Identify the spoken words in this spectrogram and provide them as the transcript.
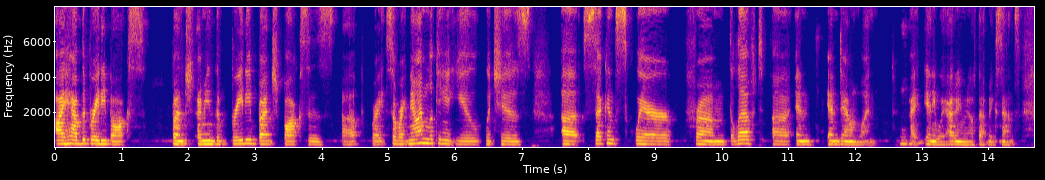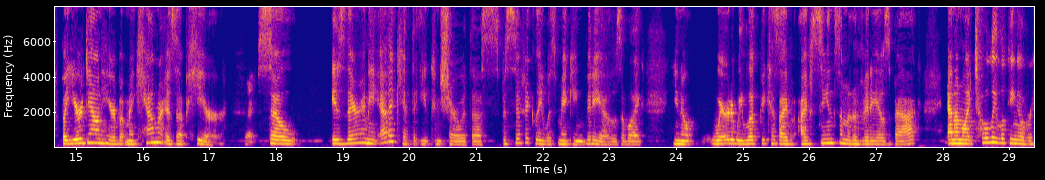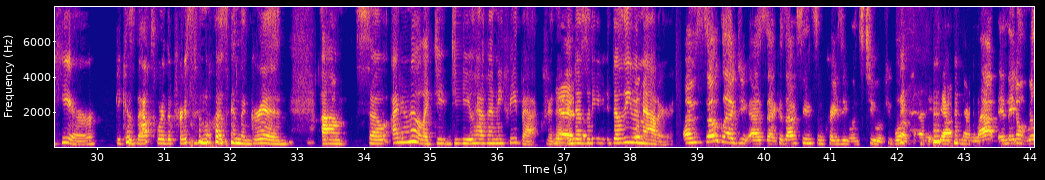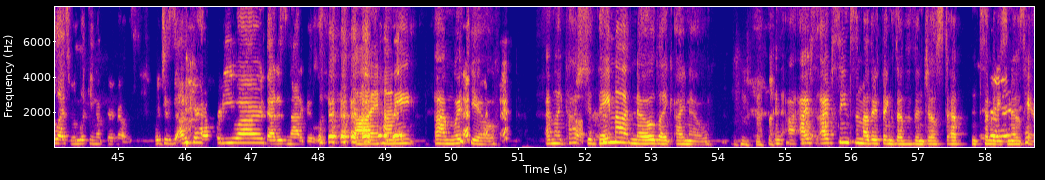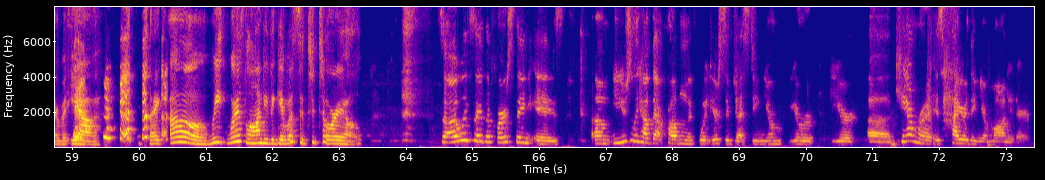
I have the Brady box bunch. I mean the Brady bunch boxes up, right? So right now I'm looking at you, which is uh second square from the left uh, and and down one. Mm-hmm. I, anyway, I don't even know if that makes sense. But you're down here, but my camera is up here. Right. So is there any etiquette that you can share with us specifically with making videos of like, you know, where do we look? Because I've, I've seen some of the videos back and I'm like totally looking over here because that's where the person was in the grid. Um, so I don't know, like, do, do you have any feedback for that? Yes. It doesn't even, it doesn't even matter. I'm so glad you asked that because I've seen some crazy ones too where people have had it down in their lap and they don't realize we're looking up their nose, which is, I don't care how pretty you are, that is not a good look. Hi, honey. I'm with you. I'm like, gosh, did they not know? Like, I know. and I, have I've seen some other things other than just up somebody's nose hair, but yeah, it's like, oh, we where's Londi to give us a tutorial? So I would say the first thing is um, you usually have that problem with what you're suggesting. Your your your uh, camera is higher than your monitor.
